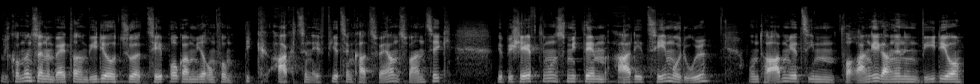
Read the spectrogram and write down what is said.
Willkommen zu einem weiteren Video zur C-Programmierung vom PIC 18F14K22. Wir beschäftigen uns mit dem ADC-Modul und haben jetzt im vorangegangenen Video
